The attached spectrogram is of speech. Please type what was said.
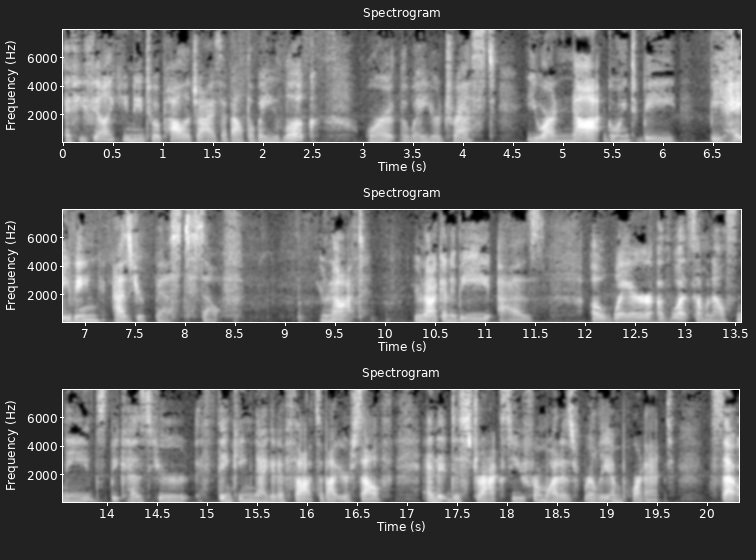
if you feel like you need to apologize about the way you look or the way you're dressed, you are not going to be behaving as your best self. You're not. You're not going to be as aware of what someone else needs because you're thinking negative thoughts about yourself and it distracts you from what is really important. So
